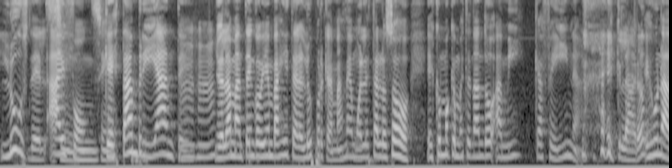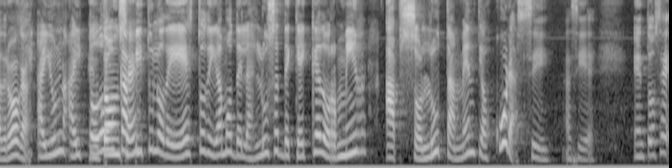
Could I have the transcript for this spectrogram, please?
luz del iPhone, que es tan brillante, yo la mantengo bien bajita la luz porque además me molestan los ojos, es como que me esté dando a mí cafeína. claro. Es una droga. Hay un hay todo un capítulo de esto, digamos, de las luces de que hay que dormir absolutamente a oscuras. Sí, así es. Entonces,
